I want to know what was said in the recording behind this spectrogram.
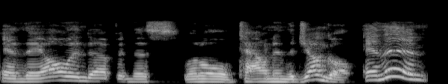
And they all end up in this little town in the jungle. And then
